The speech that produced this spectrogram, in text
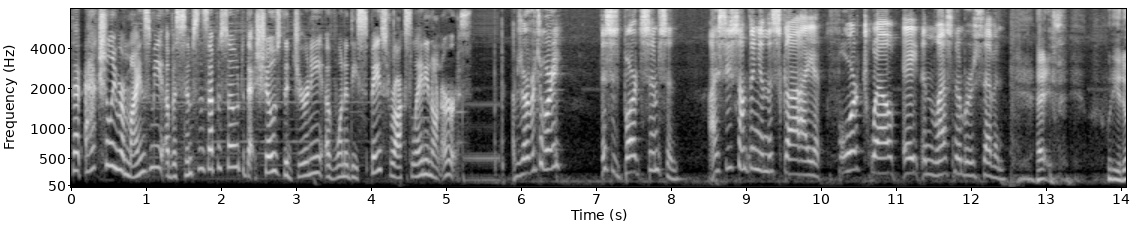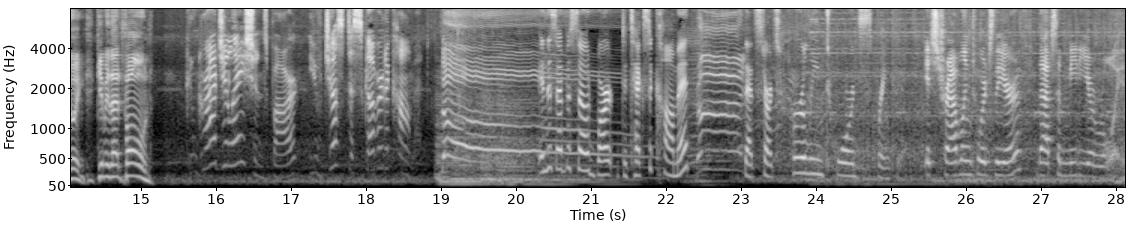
that actually reminds me of a Simpsons episode that shows the journey of one of these space rocks landing on Earth. Observatory? This is Bart Simpson. I see something in the sky at 4, 12, 8, and last number is 7. Hey, what are you doing? Give me that phone. Congratulations, Bart. You've just discovered a comet. In this episode, Bart detects a comet that starts hurling towards Springfield. It's traveling towards the Earth. That's a meteoroid.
